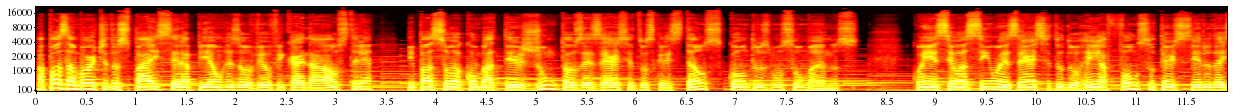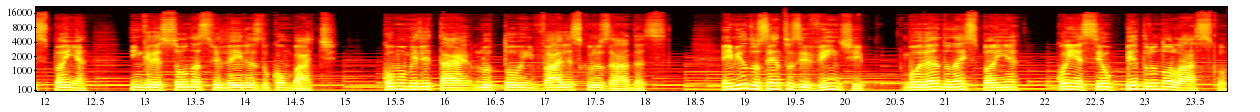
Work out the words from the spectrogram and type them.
Após a morte dos pais, Serapião resolveu ficar na Áustria e passou a combater junto aos exércitos cristãos contra os muçulmanos. Conheceu assim o exército do rei Afonso III da Espanha, ingressou nas fileiras do combate. Como militar, lutou em várias cruzadas. Em 1220, morando na Espanha, conheceu Pedro Nolasco,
